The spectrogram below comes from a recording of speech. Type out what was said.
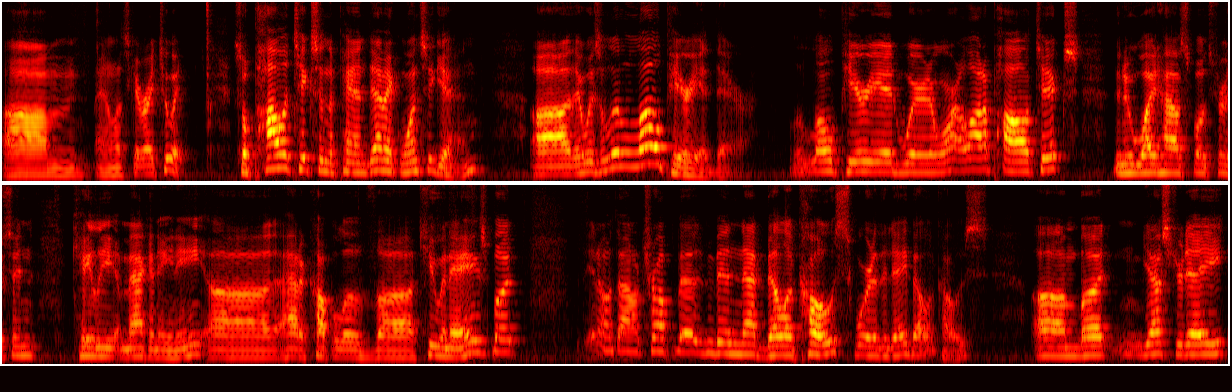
Um, and let's get right to it. So, politics in the pandemic, once again, uh, there was a little lull period there. A little lull period where there weren't a lot of politics. The new White House spokesperson Kayleigh McEnany uh, had a couple of uh, Q and A's, but you know Donald Trump hasn't been that bellicose. Word of the day, bellicose. Um, but yesterday,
